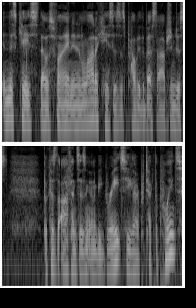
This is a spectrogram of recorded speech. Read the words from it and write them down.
in this case, that was fine. And in a lot of cases, it's probably the best option just because the offense isn't going to be great. So you got to protect the points.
